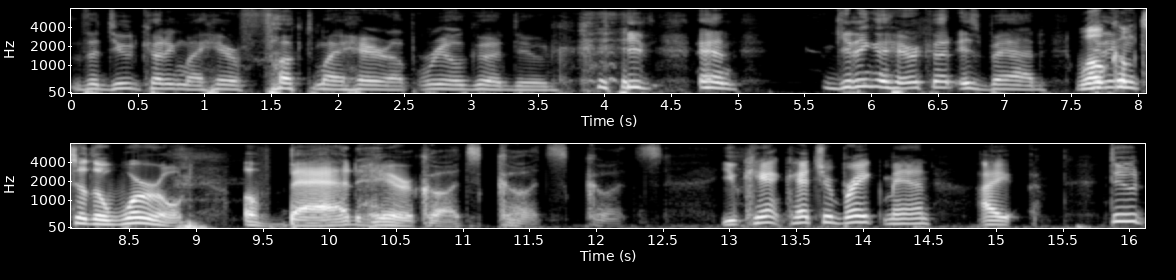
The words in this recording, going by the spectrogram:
the dude cutting my hair fucked my hair up real good, dude. He and getting a haircut is bad. Welcome to the world of bad haircuts, cuts, cuts. You can't catch a break, man. I dude,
